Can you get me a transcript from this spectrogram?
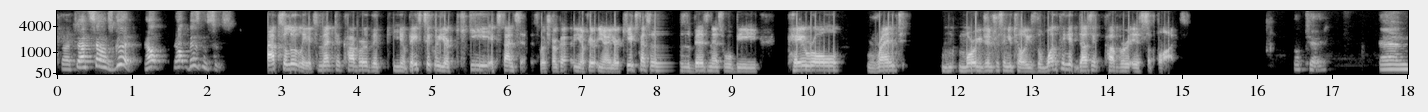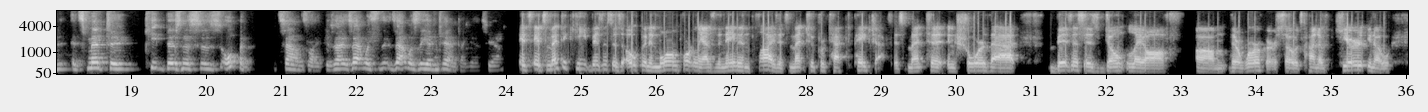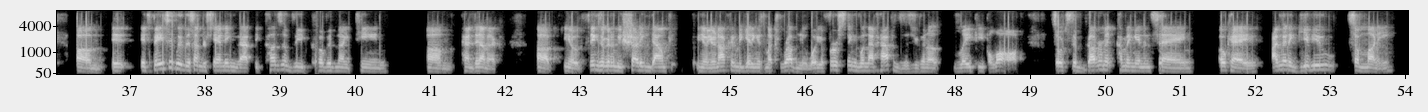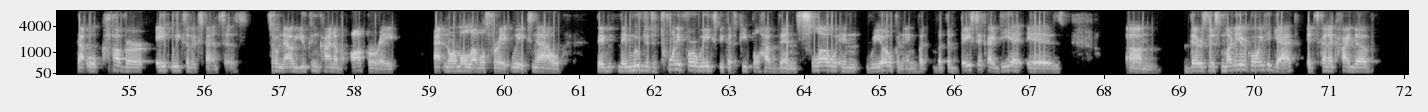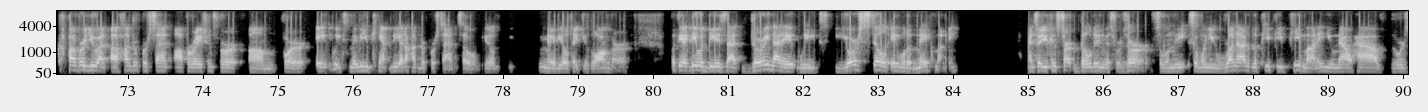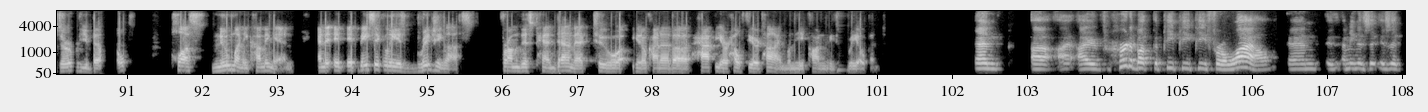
That, that sounds good. Help help businesses. Absolutely, it's meant to cover the you know basically your key expenses, which are you know you know your key expenses as a business will be payroll, rent, mortgage interest, and utilities. The one thing it doesn't cover is supplies. Okay, and it's meant to keep businesses open. It sounds like is that is that was that was the intent? I guess yeah it's it's meant to keep businesses open and more importantly as the name implies it's meant to protect paychecks it's meant to ensure that businesses don't lay off um, their workers so it's kind of here you know um, it, it's basically this understanding that because of the covid-19 um, pandemic uh, you know things are going to be shutting down you know you're not going to be getting as much revenue well your first thing when that happens is you're going to lay people off so it's the government coming in and saying okay i'm going to give you some money that will cover eight weeks of expenses. So now you can kind of operate at normal levels for eight weeks. Now, they they moved it to 24 weeks because people have been slow in reopening. But but the basic idea is um, there's this money you're going to get. It's going to kind of cover you at 100% operations for um, for eight weeks. Maybe you can't be at 100%, so you know maybe it'll take you longer. But the idea would be is that during that eight weeks, you're still able to make money and so you can start building this reserve. So when the so when you run out of the PPP money, you now have the reserve you built plus new money coming in, and it, it basically is bridging us from this pandemic to you know kind of a happier, healthier time when the economy's reopened. And uh, I, have heard about the PPP for a while, and I mean, is it is it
